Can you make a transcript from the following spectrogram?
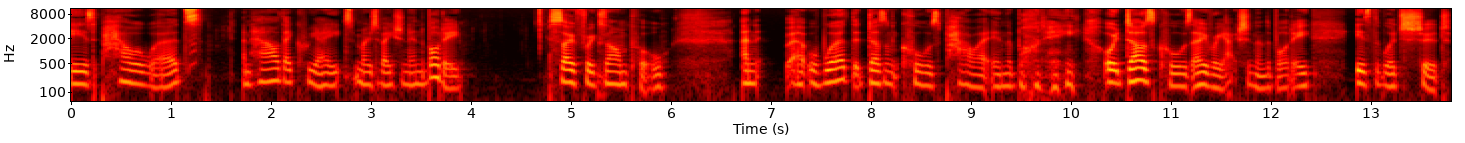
is power words and how they create motivation in the body. So, for example, an uh, a word that doesn't cause power in the body, or it does cause overreaction in the body, is the word should.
